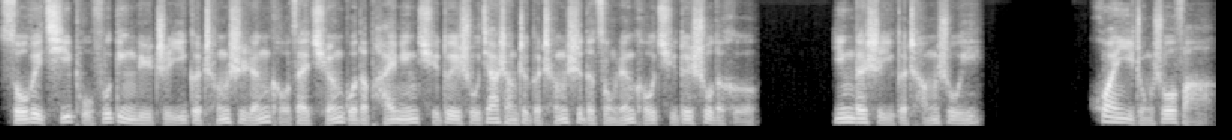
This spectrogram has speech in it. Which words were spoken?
所谓齐普夫定律，指一个城市人口在全国的排名取对数加上这个城市的总人口取对数的和，应该是一个常数 a。换一种说法。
